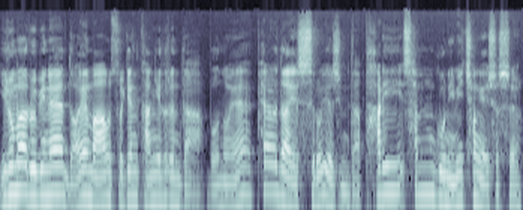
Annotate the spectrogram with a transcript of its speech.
이루마 루빈의 너의 마음속엔 강이 흐른다. 모노의 패러다이스로 이어집니다. 8239님이 청해 주셨어요.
